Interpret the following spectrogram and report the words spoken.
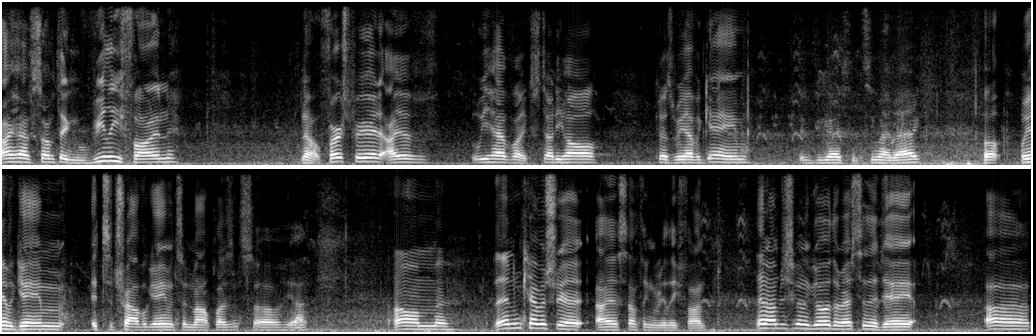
I have something really fun. No, first period I have we have like study hall because we have a game. If you guys can see my bag. Well, we have a game. It's a travel game. It's in Mount Pleasant, so yeah. Um then chemistry I, I have something really fun. Then I'm just gonna go the rest of the day. Uh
